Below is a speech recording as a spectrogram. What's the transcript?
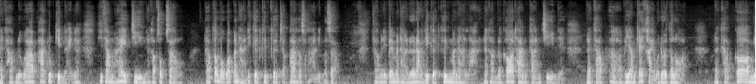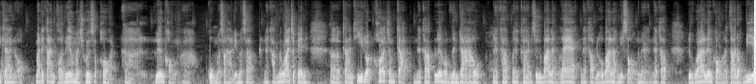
นะครับหรือว่าภาคธุรกิจไหนเนี่ยที่ทำให้จีนนะครับซบเซา นะครับต้องบอกว่าปัญหาที่เกิดขึ้นเกิดจากภาคอสังหาริมทรัพย์นะครับอันนี้เป็นปัญหาเรื้อรังที่เกิดขึ้นมานานละนะครับแล้วก็ทางการจีนเนี่ยนะครับพยายามแก้ไขมาโดยตลอดนะครับก็มีการออกมาตรการต่อเนื่องมาช่วยสปอร์ตเรื่องของอกลุ่มอสังหาริมทรัพย์นะครับไม่ว่าจะเป็นการที่ลดข้อจำกัดนะครับเรื่องของเงินดาวนะครับการซื้อบ้านหลังแรกนะครับหรือว่าบ้านหลังที่2นะนะครับหรือว่าเรื่องของอัตราดอกเบี้ย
